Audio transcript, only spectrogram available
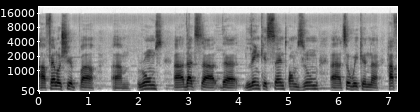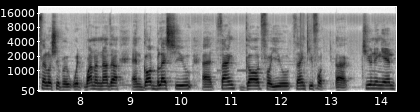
our fellowship. Uh, um, rooms. Uh, that's uh, the link is sent on Zoom uh, so we can uh, have fellowship with one another. And God bless you. Uh, thank God for you. Thank you for uh, tuning in.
